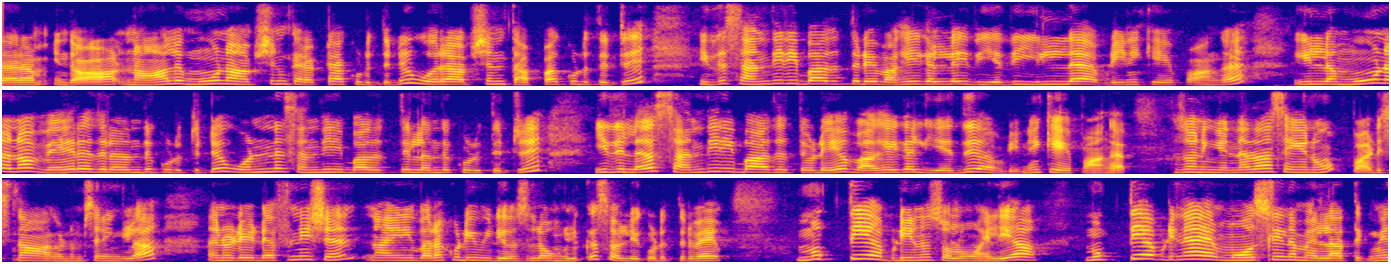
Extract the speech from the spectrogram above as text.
தரம். இந்த ஆ நாலு மூணு ஆப்ஷன் கரெக்டாக கொடுத்துட்டு ஒரு ஆப்ஷன் தப்பாக கொடுத்துட்டு இது சந்திரிபாதத்துடைய வகைகளில் இது எது இல்லை அப்படின்னு கேட்பாங்க இல்லை மூணுனா வேறு இதுலேருந்து கொடுத்துட்டு ஒன்று சந்திரிபாதத்துலேருந்து கொடுத்துட்டு இதில் சந்திரிபாதத்துடைய வகைகள் எது அப்படின்னு கேட்பாங்க ஸோ நீங்கள் என்ன தான் செய்யணும் படிச்சு தான் ஆகணும் சரிங்களா? அதனுடைய டெஃபினிஷன் நான் இனி வரக்கூடிய வீடியோஸில் உங்களுக்கு சொல்லி கொடுத்துருவேன். முக்தி அப்படின்னு சொல்லுவோம் இல்லையா? முக்தி அப்படின்னா மோஸ்ட்லி நம்ம எல்லாத்துக்குமே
